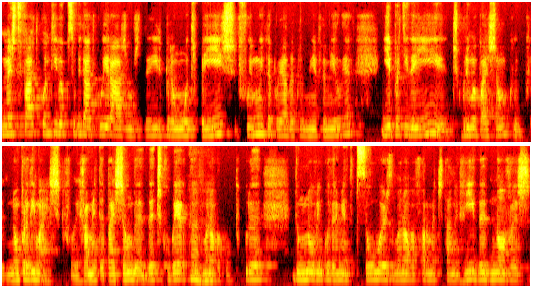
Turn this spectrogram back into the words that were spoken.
mas de facto, quando tive a possibilidade com o Erasmus de ir para um outro país, fui muito apoiada pela minha família e a partir daí descobri uma paixão que, que não perdi mais, que foi realmente a paixão da, da descoberta uhum. de uma uhum. nova cultura, de um novo enquadramento de pessoas, de uma nova forma de estar na vida, de novas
